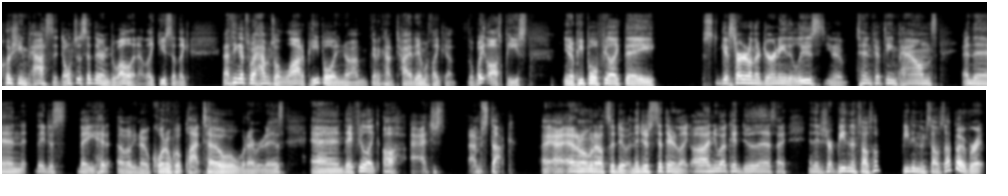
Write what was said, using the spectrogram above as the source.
pushing past it. Don't just sit there and dwell in it. Like you said like i think that's what happens to a lot of people and you know i'm gonna kind of tie it in with like a, the weight loss piece. You know people feel like they get started on their journey they lose you know 10 15 pounds and then they just they hit a you know quote unquote plateau or whatever it is and they feel like oh i just I'm stuck. I, I don't know what else to do. And they just sit there and like, oh, I knew I couldn't do this. I, and they just start beating themselves up, beating themselves up over it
